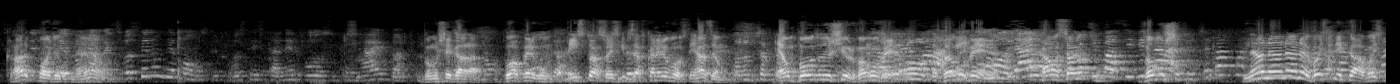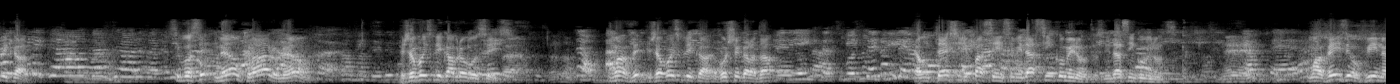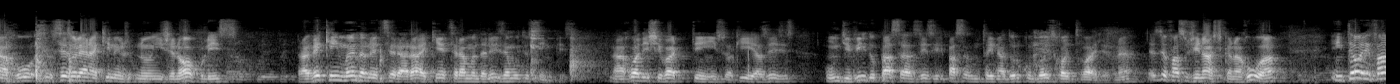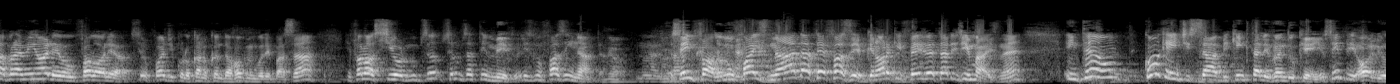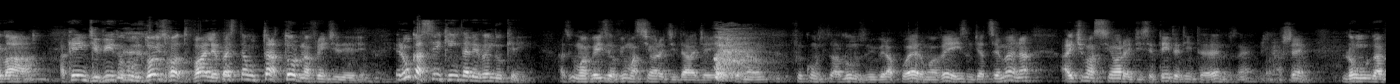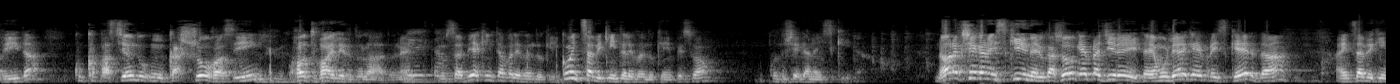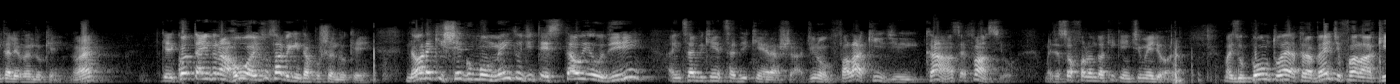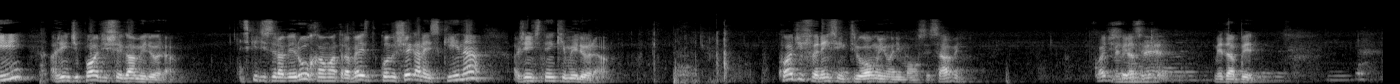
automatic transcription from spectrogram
Claro que pode, não. não. Mas se você não demonstra que você está nervoso, com raiva... Vamos chegar lá. Boa pergunta. Tem situações que precisa ficar nervoso, tem razão. É um ponto do Shur, vamos ver. Vamos ver. Calma só. Vamos... Não, não, não, não, eu vou explicar, vou explicar. Se você... Não, claro, não. Eu já vou explicar para vocês. Uma vez, já vou explicar, vou chegar lá, tá? É um teste de paciência, me dá cinco minutos, me dá cinco minutos. Uma vez eu vi na rua, se vocês olharem aqui no, no, em Genópolis, para ver quem manda no Etzerará e quem Etzerará manda neles é muito simples. Na rua de Shivar tem isso aqui, às vezes um indivíduo passa, às vezes ele passa um treinador com dois Rottweiler, né? Às vezes eu faço ginástica na rua, então ele fala para mim, olha, eu falo, olha, o senhor pode colocar no canto da roupa para poder passar? Ele fala, ó, oh, senhor, não precisa, você não precisa ter medo, eles não fazem nada. Eu sempre falo, não faz nada até fazer, porque na hora que fez é tarde demais, né? Então, como que a gente sabe quem está que tá levando quem? Eu sempre olho lá, aquele indivíduo com dois Rottweiler, parece que tem um trator na frente dele. Eu nunca sei quem está levando quem. Uma vez eu vi uma senhora de idade aí, fui com os alunos no Ibirapuera uma vez, um dia de semana, aí tinha uma senhora de 70, 80 anos, né, Hashem, longo da vida, passeando com um cachorro assim, Rottweiler do lado, né? Não sabia quem estava levando quem. Como a gente sabe quem está levando quem, pessoal? Quando chega na esquina. Na hora que chega na esquina e o cachorro quer ir para a direita e a mulher quer ir para a esquerda, a gente sabe quem está levando quem, não é? Porque quando está indo na rua, a gente não sabe quem está puxando quem. Na hora que chega o momento de testar o Yehudi, a gente sabe quem é tzadik e quem é rachá. De novo, falar aqui de casa é fácil, mas é só falando aqui que a gente melhora. Mas o ponto é, através de falar aqui, a gente pode chegar a melhorar. Isso que disse Raverucham, através, quando chega na esquina, a gente tem que melhorar. Qual a diferença entre o homem e o animal, vocês sabem? Qual a diferença? Medaber.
